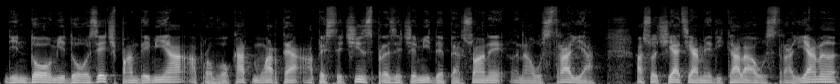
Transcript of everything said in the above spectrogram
Din 2020, pandemia a provocat moartea a peste 15.000 de persoane în Australia. Asociația Medicală Australiană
